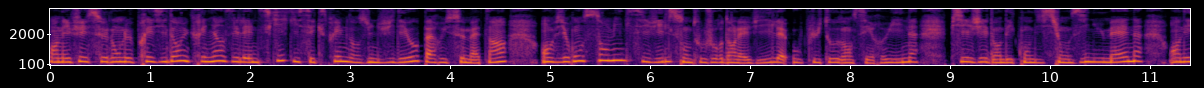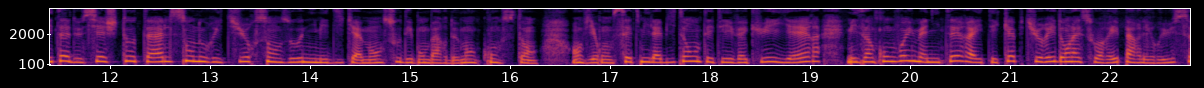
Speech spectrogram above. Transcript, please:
En effet, selon le président ukrainien Zelensky qui s'exprime dans une vidéo parue ce matin, environ 100 000 civils sont toujours dans la ville, ou plutôt dans ses ruines, piégés dans des conditions inhumaines, en état de siège total, sans nourriture, sans eau ni médicaments, sous des bombardements constants. Environ 7 000 habitants ont été évacués hier, mais un convoi humanitaire a été capturé dans la soirée par les Russes.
